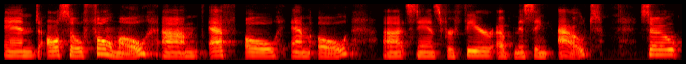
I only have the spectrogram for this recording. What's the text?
and also FOMO, um, F O M O, uh, stands for fear of missing out. So,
